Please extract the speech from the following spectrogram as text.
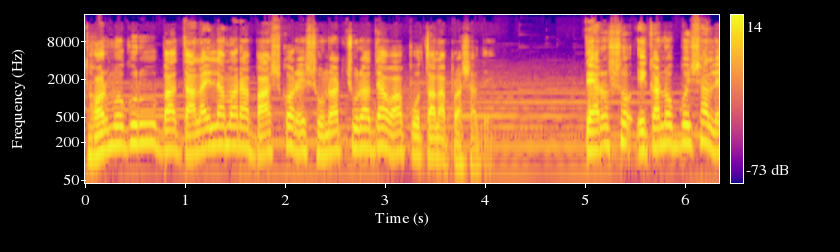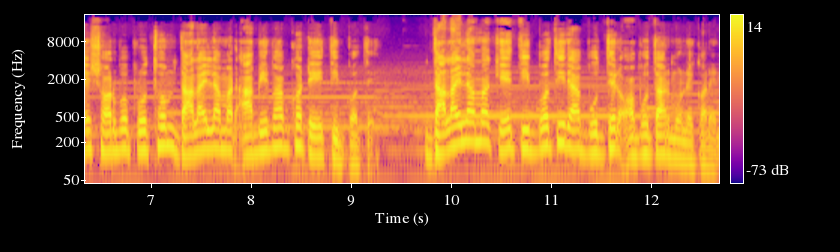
ধর্মগুরু বা দালাই লামারা বাস করে সোনার চূড়া দেওয়া পোতালা প্রাসাদে। তেরোশো একানব্বই সালে সর্বপ্রথম দালাই লামার আবির্ভাব ঘটে তিব্বতে। দালাই লামাকে তিব্বতীরা বুদ্ধের অবতার মনে করেন।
